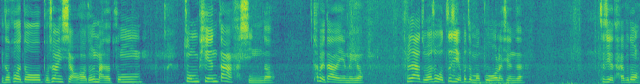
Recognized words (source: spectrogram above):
你的货都不算小哈，都是买的中中偏大型的，特别大的也没有。特别大主要是我自己也不怎么播了，现在自己也抬不动。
